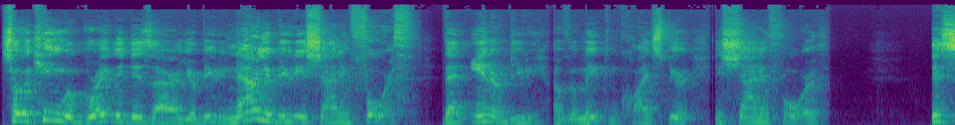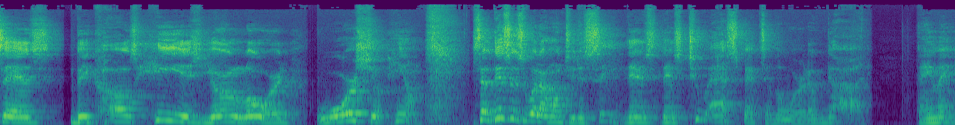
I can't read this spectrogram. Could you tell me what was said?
So the king will greatly desire your beauty. Now your beauty is shining forth. That inner beauty of the meek and quiet spirit is shining forth. It says, because he is your Lord, worship him. So this is what I want you to see. There's there's two aspects of the word of God. Amen.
